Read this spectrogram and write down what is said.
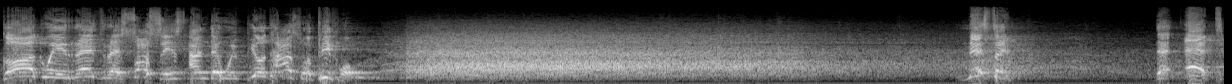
God will raise resources and they will build house for people. Listen, the earth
